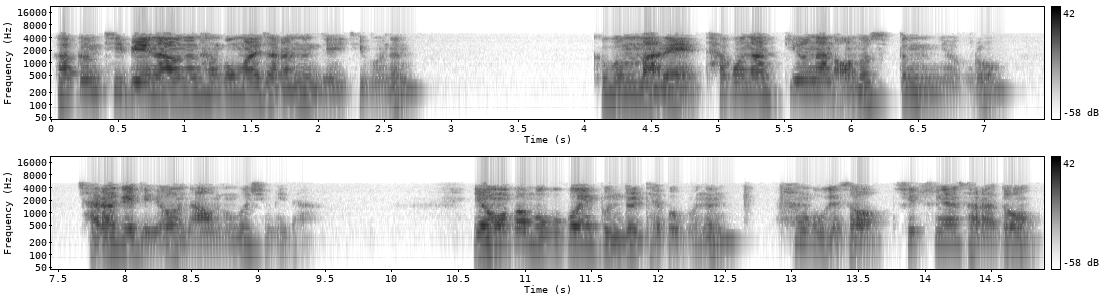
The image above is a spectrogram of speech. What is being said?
가끔 TV에 나오는 한국말 잘하는 네이티브는 그분만의 타고난 뛰어난 언어 습득 능력으로 잘하게 되어 나오는 것입니다. 영어가 모국어인 분들 대부분은 한국에서 십수년 살아도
